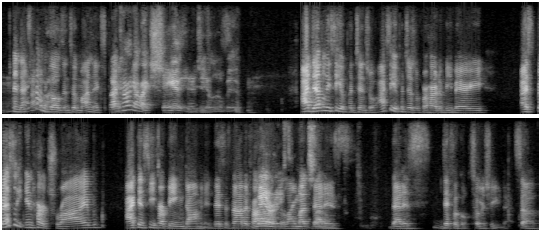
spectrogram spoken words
Mm-hmm. And that kind of goes into my next. I kind of got like Shan energy a little bit. I definitely see a potential. I see a potential for her to be very, especially in her tribe. I can see her being dominant. This is not a tribe very like much that so. is that is difficult to achieve that. So,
